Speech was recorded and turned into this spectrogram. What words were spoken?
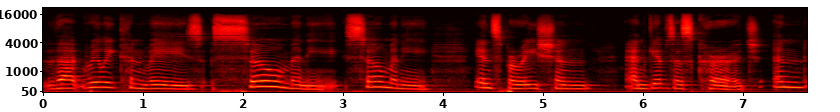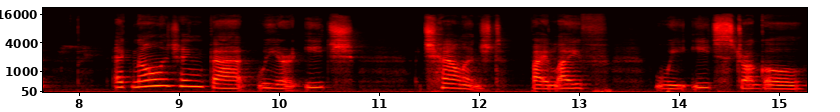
that really conveys so many, so many inspiration and gives us courage. And acknowledging that we are each challenged by life, we each struggle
